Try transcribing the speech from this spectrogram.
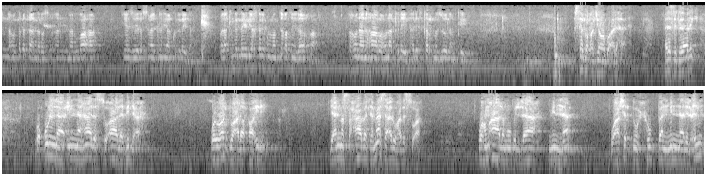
إنه ثبت أن رسول أن الله ينزل إلى السماء الدنيا كل ليلة ولكن الليل يختلف من منطقة إلى أخرى؟ فهنا نهار وهناك ليل هل يتكرر نزول أم كيف؟ سبق الجواب على هذا أليس كذلك؟ وقلنا إن هذا السؤال بدعة ويرد على قائله لأن الصحابة ما سألوا هذا السؤال وهم أعلم بالله منا وأشد حبا منا للعلم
